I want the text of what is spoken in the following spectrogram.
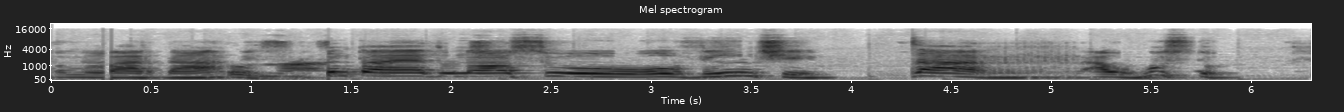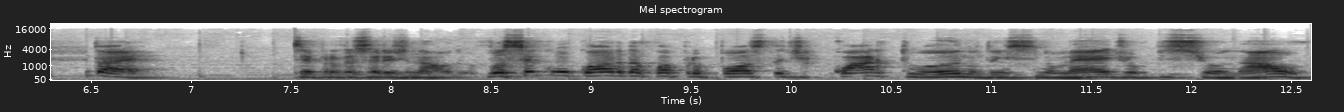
vamos guardar. A pergunta é do nosso ouvinte, Augusto. A pergunta é: você, professor Reginaldo, você concorda com a proposta de quarto ano do ensino médio opcional?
